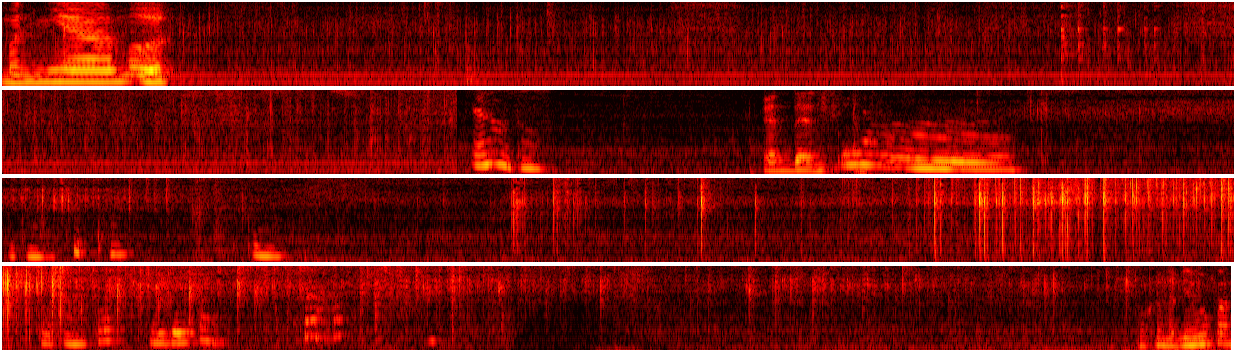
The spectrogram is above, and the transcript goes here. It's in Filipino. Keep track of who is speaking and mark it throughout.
Speaker 1: Мне мод.
Speaker 2: And then pour.
Speaker 1: Это музыку. Потом то, и дальше.
Speaker 2: Okay, lagyan mo pa.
